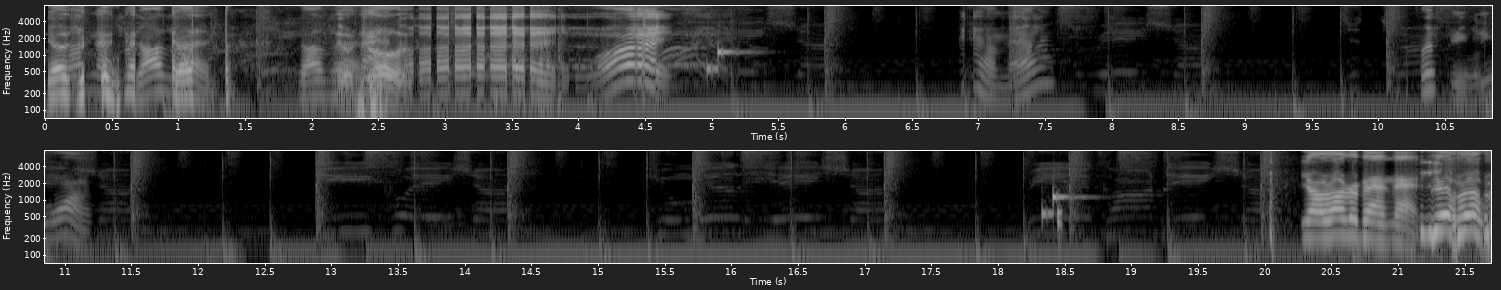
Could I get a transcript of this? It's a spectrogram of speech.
Yo, Joe's Joe's man. man. Joe's man. Joe's Yo, man. Droz. What? Yeah, man. Christy, what do you want? Yo, rubber band man. Yo, rubber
